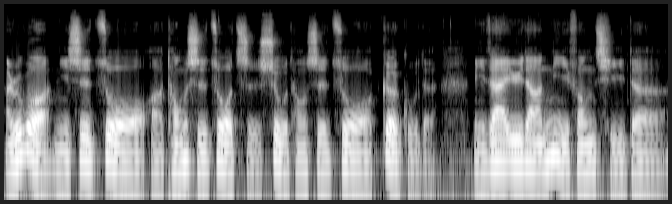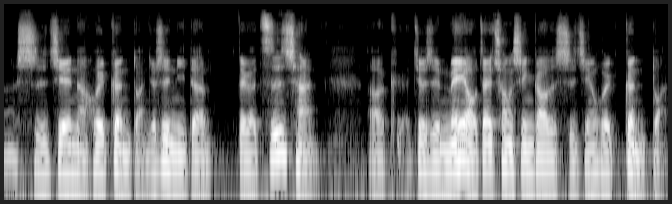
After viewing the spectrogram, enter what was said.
啊，如果你是做呃同时做指数，同时做个股的，你在遇到逆风期的时间呢、会更短，就是你的这个资产呃就是没有在创新高的时间会更短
